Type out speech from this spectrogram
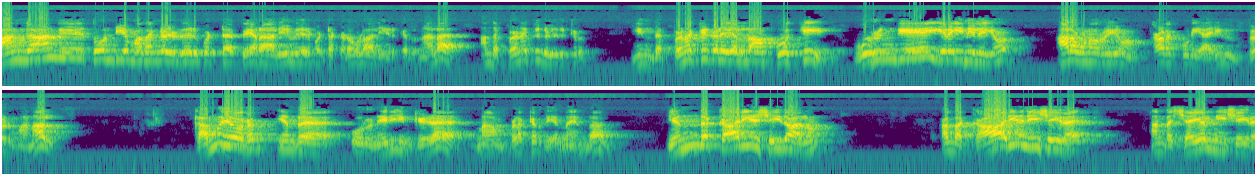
ஆங்காங்கு தோன்றிய மதங்கள் வேறுபட்ட பேராலையும் வேறுபட்ட கடவுளாலையும் இருக்கிறதுனால அந்த பிணக்குகள் இருக்கிறது. இந்த பிணக்குகளை எல்லாம் போக்கி ஒருங்கே இறைநிலையும் அற உணர்வையும் காணக்கூடிய அறிவு வேணுமானால் கர்மயோகம் என்ற ஒரு நெறியின் கீழே நாம் விளக்கிறது என்ன என்றால் எந்த காரியம் செய்தாலும் அந்த காரியம் நீ செய்யற அந்த செயல் நீ செய்யற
